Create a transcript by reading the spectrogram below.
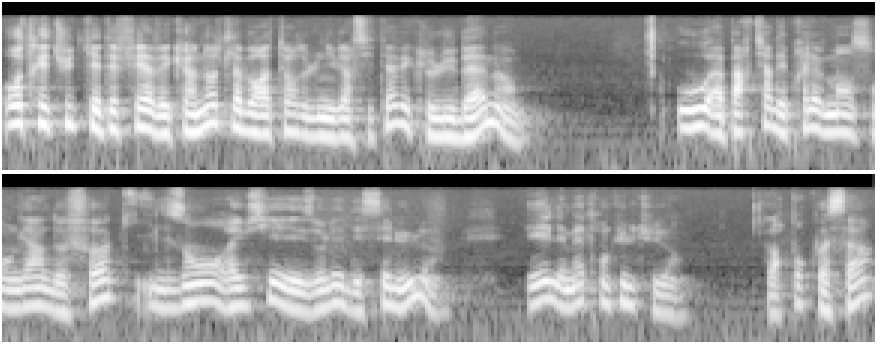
Autre étude qui a été faite avec un autre laboratoire de l'université, avec le LUBEM, où à partir des prélèvements sanguins de phoques, ils ont réussi à isoler des cellules et les mettre en culture. Alors pourquoi ça?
